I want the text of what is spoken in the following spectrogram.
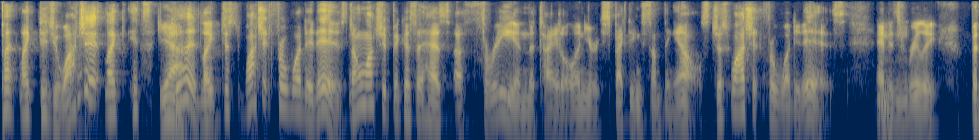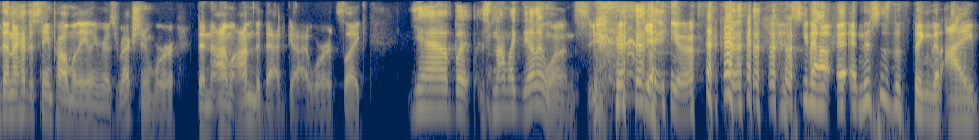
but like, did you watch it? Like, it's Yeah. good. Like, just watch it for what it is. Don't watch it because it has a three in the title and you're expecting something else. Just watch it for what it is. And it's Mhm. really. But then I have the same problem with Alien Resurrection, where then I'm I'm the bad guy, where it's like, yeah, but it's not like the other ones. Yeah. you know. See now, and this is the thing that I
